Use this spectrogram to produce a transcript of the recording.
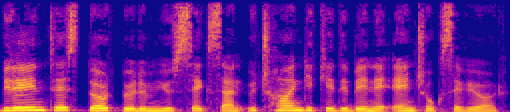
Bireyin test 4 bölüm 183 Hangi kedi beni en çok seviyor?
